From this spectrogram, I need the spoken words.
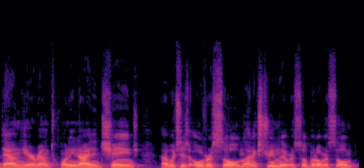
down here around 29 and change uh, which is oversold, not extremely oversold, but oversold.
